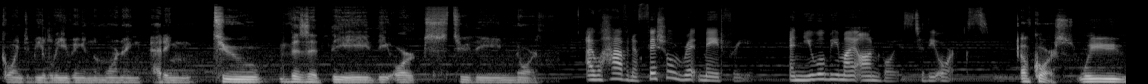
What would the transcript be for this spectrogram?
going to be leaving in the morning, heading to visit the the orcs to the north. I will have an official writ made for you, and you will be my envoys to the orcs. Of course, we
